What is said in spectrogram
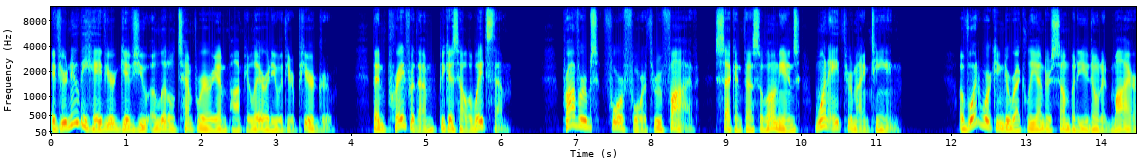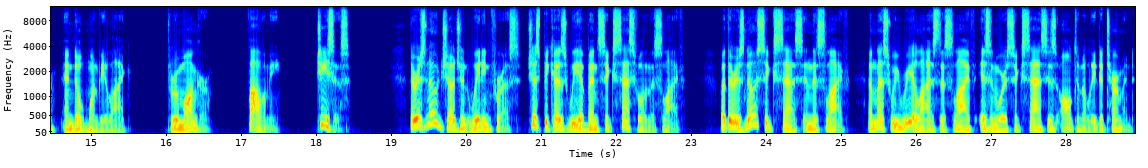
If your new behavior gives you a little temporary unpopularity with your peer group, then pray for them because hell awaits them. Proverbs 4 4 through 5, 2 Thessalonians 1 8 through 19. Avoid working directly under somebody you don't admire and don't want to be like. Through Munger. Follow me. Jesus. There is no judgment waiting for us just because we have been successful in this life. But there is no success in this life unless we realize this life isn't where success is ultimately determined.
